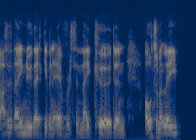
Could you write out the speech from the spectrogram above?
I think they knew they'd given everything they could and ultimately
